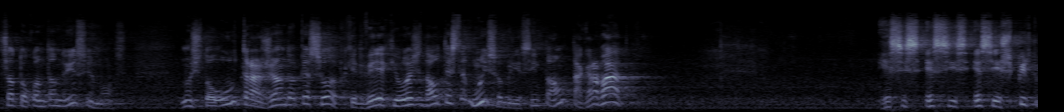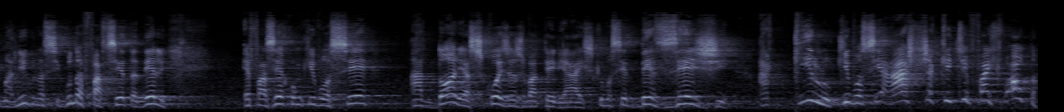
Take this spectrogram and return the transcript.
Só estou contando isso, irmãos. Não estou ultrajando a pessoa, porque ele veio aqui hoje dar o testemunho sobre isso. Então, está gravado. Esse, esse, esse espírito maligno, a segunda faceta dele, é fazer com que você adore as coisas materiais, que você deseje aquilo que você acha que te faz falta,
